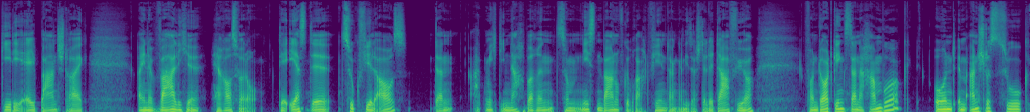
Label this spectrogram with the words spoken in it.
GDL-Bahnstreik eine wahrliche Herausforderung. Der erste Zug fiel aus, dann hat mich die Nachbarin zum nächsten Bahnhof gebracht. Vielen Dank an dieser Stelle dafür. Von dort ging es dann nach Hamburg und im Anschlusszug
